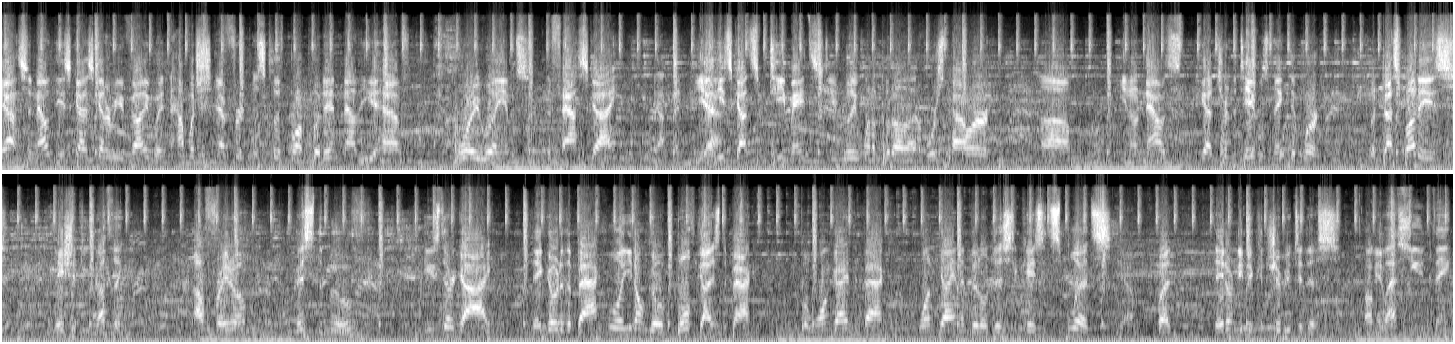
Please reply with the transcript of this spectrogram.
Yeah, so now these guys got to reevaluate. How much effort does Clif Bar put in now that you have Cory Williams, the fast guy? Yeah, he's got some teammates. Do you really want to put all that horsepower? Um, you know, now it's you got to turn the tables, make them work. But best buddies, they should do nothing. Alfredo missed the move. He's their guy. They go to the back. Well, you don't go both guys to back, but one guy in the back, one guy in the middle, just in case it splits. Yeah. But they don't need to contribute to this. Unless you think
